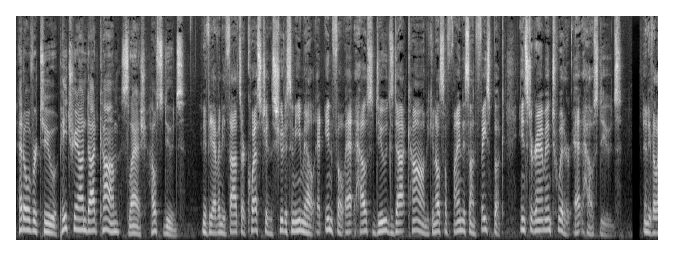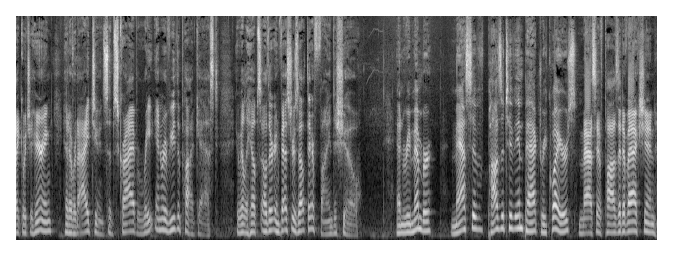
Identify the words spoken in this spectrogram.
head over to patreon.com slash housedudes. And if you have any thoughts or questions, shoot us an email at info at housedudes.com. You can also find us on Facebook, Instagram, and Twitter at housedudes. And if you like what you're hearing, head over to iTunes, subscribe, rate, and review the podcast. It really helps other investors out there find the show. And remember, massive positive impact requires massive positive action.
